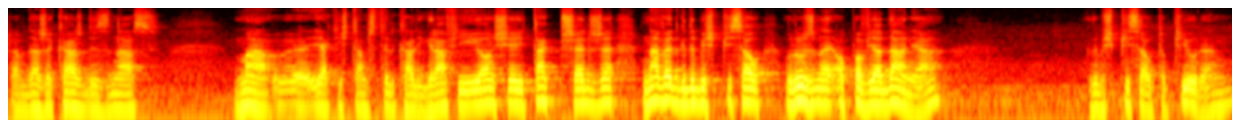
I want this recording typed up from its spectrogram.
prawda, że każdy z nas ma jakiś tam styl kaligrafii i on się i tak przedrze, nawet gdybyś pisał różne opowiadania, gdybyś pisał to piórem,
